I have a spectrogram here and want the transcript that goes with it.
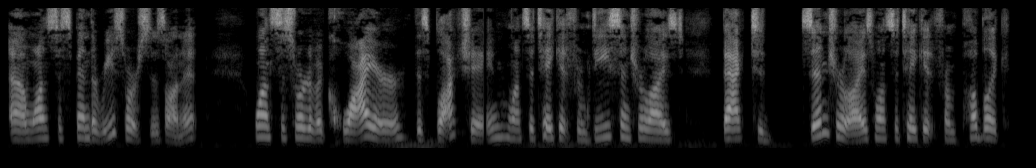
uh, wants to spend the resources on it, wants to sort of acquire this blockchain, wants to take it from decentralized back to centralized, wants to take it from public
